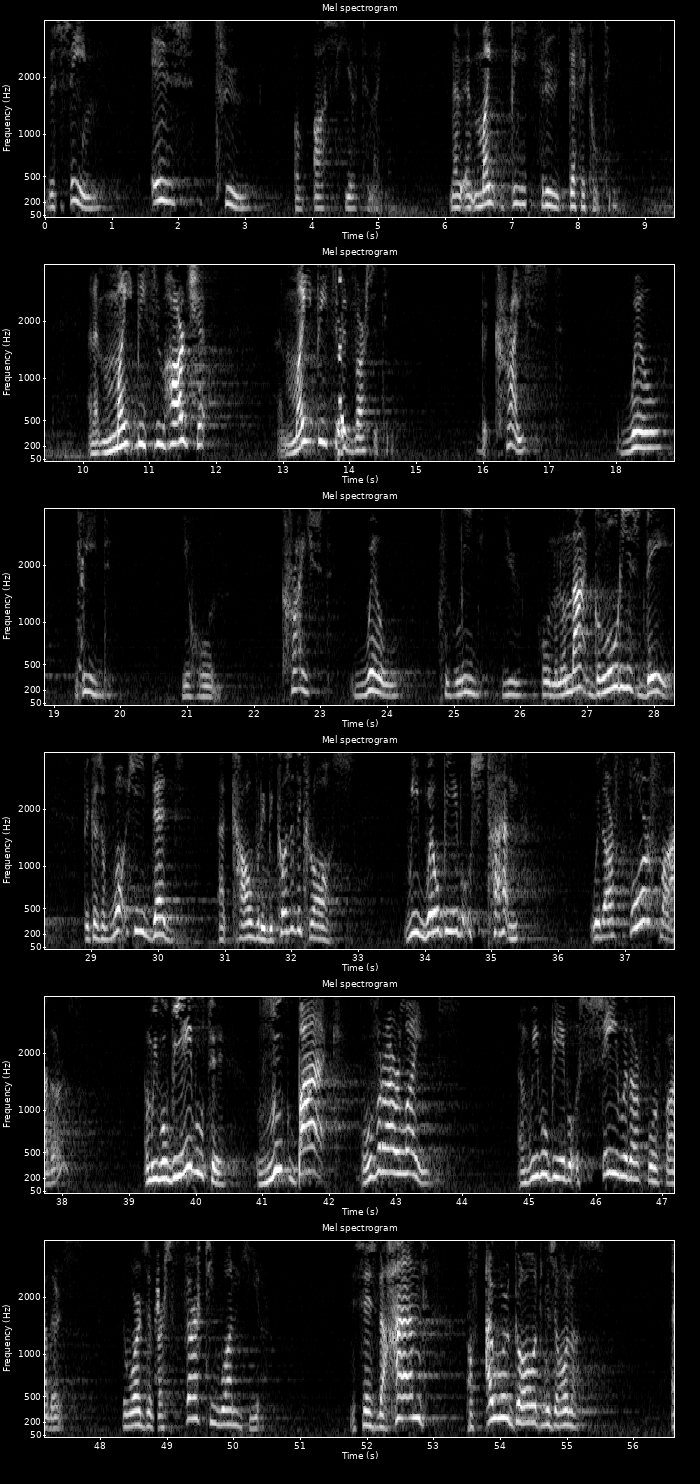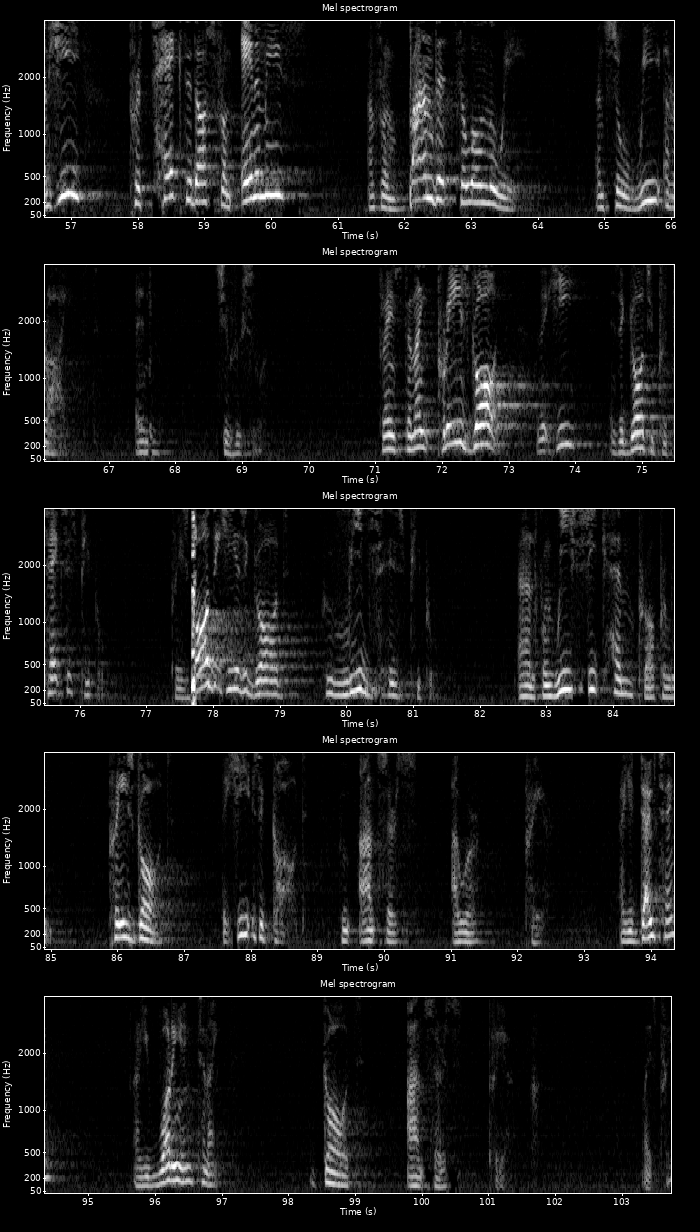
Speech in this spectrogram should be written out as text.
the same is true of us here tonight. Now, it might be through difficulty, and it might be through hardship, it might be through adversity, but Christ will lead you home. Christ will lead you home. And on that glorious day, because of what He did at Calvary, because of the cross, we will be able to stand with our forefathers and we will be able to look back over our lives and we will be able to say with our forefathers the words of verse 31 here. It says, the hand of our God was on us and he protected us from enemies and from bandits along the way. And so we arrived in Jerusalem. Friends, tonight, praise God that He is a God who protects His people. Praise God that He is a God who leads His people. And when we seek Him properly, praise God that He is a God who answers our prayer. Are you doubting? Are you worrying tonight? God answers prayer. Let's pray.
